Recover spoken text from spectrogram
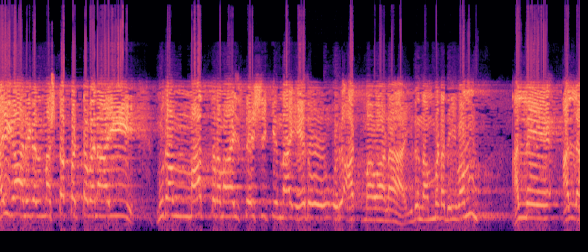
കൈകാലുകൾ നഷ്ടപ്പെട്ടവനായി മുഖം മാത്രമായി ശേഷിക്കുന്ന ഏതോ ഒരു ആത്മാവാണ്. ഇത് നമ്മുടെ ദൈവം അല്ലേ? അല്ല.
